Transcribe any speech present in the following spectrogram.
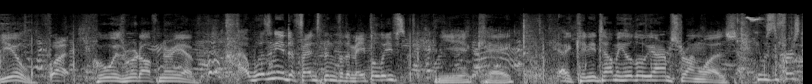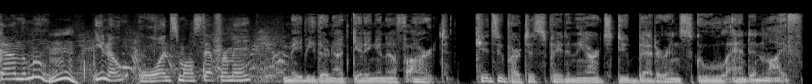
You. What? Who was Rudolph Nureyev? Uh, wasn't he a defenseman for the Maple Leafs? Yeah, okay. Uh, can you tell me who Louis Armstrong was? He was the first guy on the moon. You know, one small step for man. Maybe they're not getting enough art. Kids who participate in the arts do better in school and in life.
